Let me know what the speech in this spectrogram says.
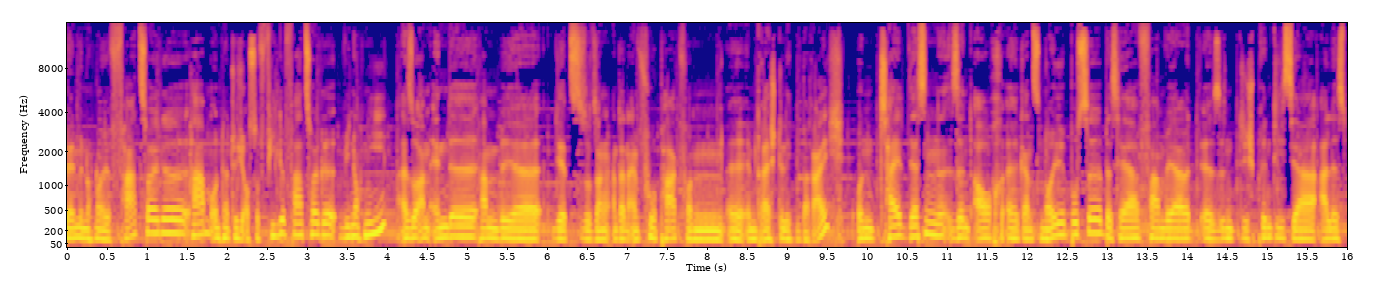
werden wir noch neue Fahrzeuge haben und natürlich auch so viele Fahrzeuge wie noch nie. Also am Ende haben wir jetzt sozusagen dann einen Fuhrpark von äh, im dreistelligen Bereich und Teil dessen sind auch äh, ganz neue Busse. Bisher fahren wir, äh, sind die Sprintis ja alles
